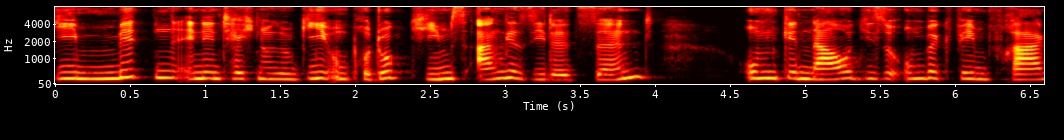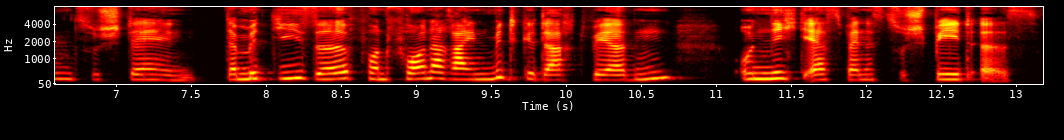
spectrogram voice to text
die mitten in den Technologie- und Produktteams angesiedelt sind, um genau diese unbequemen Fragen zu stellen, damit diese von vornherein mitgedacht werden und nicht erst, wenn es zu spät ist.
